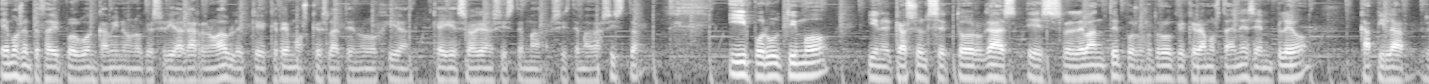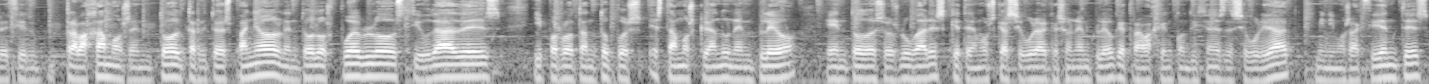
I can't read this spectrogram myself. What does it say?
hemos empezado a ir por el buen camino en lo que sería el gas renovable, que creemos que es la tecnología que hay que desarrollar en el sistema, sistema gasista. Y por último, y en el caso del sector gas es relevante, pues nosotros lo que creamos también es empleo capilar, es decir, trabajamos en todo el territorio español, en todos los pueblos, ciudades y por lo tanto pues estamos creando un empleo en todos esos lugares que tenemos que asegurar que es un empleo que trabaje en condiciones de seguridad, mínimos accidentes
